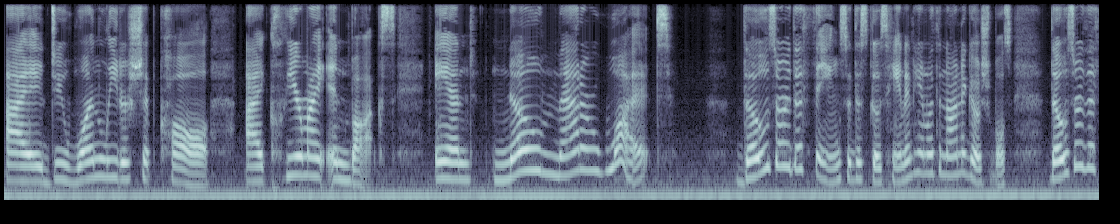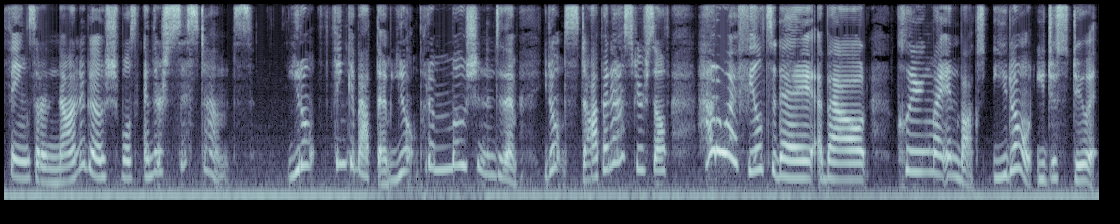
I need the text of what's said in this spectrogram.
i do one leadership call i clear my inbox and no matter what those are the things so this goes hand in hand with the non-negotiables those are the things that are non-negotiables and they're systems you don't think about them. You don't put emotion into them. You don't stop and ask yourself, how do I feel today about clearing my inbox? You don't. You just do it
